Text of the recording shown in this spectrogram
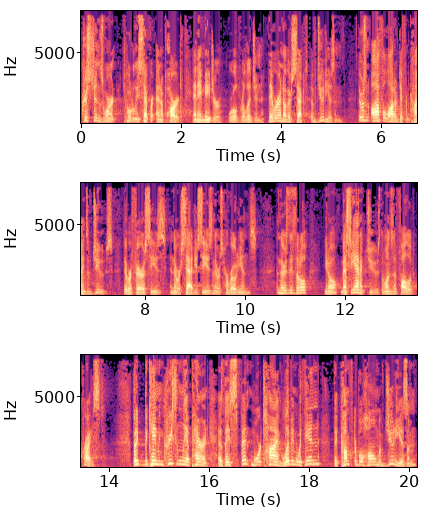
Christians weren't totally separate and apart in a major world religion. They were another sect of Judaism. There was an awful lot of different kinds of Jews. There were Pharisees, and there were Sadducees, and there was Herodians, and there's these little, you know, Messianic Jews, the ones that followed Christ. But it became increasingly apparent as they spent more time living within the comfortable home of Judaism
